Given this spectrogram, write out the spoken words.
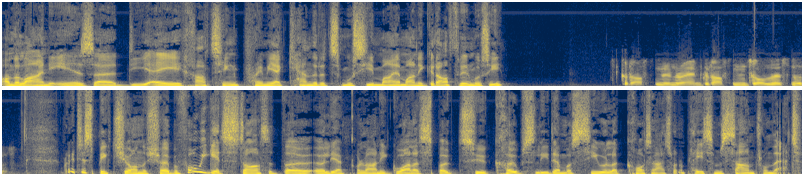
On the line is uh, DA Gauteng Premier candidate Mmusi Maimane. Good afternoon, Mmusi. Good afternoon, Ryan. Good afternoon to all listeners. Great to speak to you on the show. Before we get started, though, earlier Xolani Gwala spoke to COPE's leader Mosiuoa Lekota. I just want to play some sound from that.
